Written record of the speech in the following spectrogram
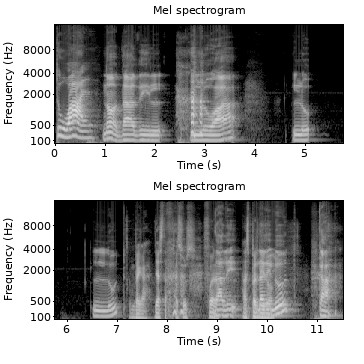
Tual. No, Dadil. Lua. Lu. Lut. Venga, ya está, Jesús, fuera. Daddy. Has perdido. Dadilut. K.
